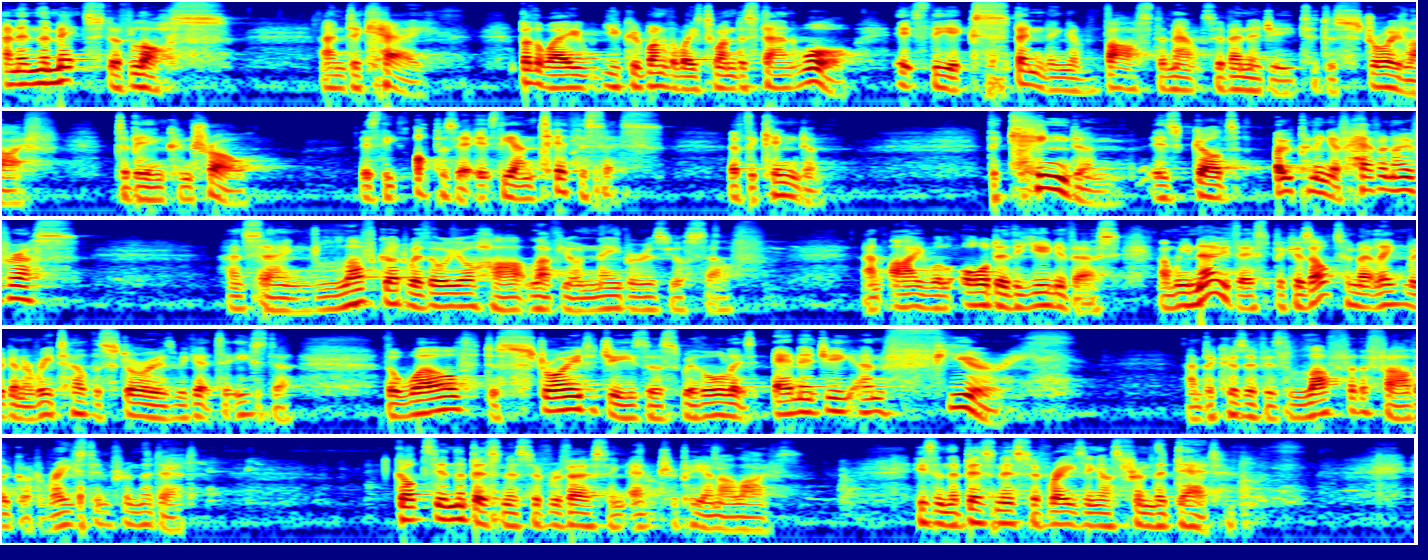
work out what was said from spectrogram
And in the midst of loss and decay, by the way, you could, one of the ways to understand war, it's the expending of vast amounts of energy to destroy life, to be in control. It's the opposite, it's the antithesis of the kingdom. The kingdom is God's opening of heaven over us and saying, Love God with all your heart, love your neighbor as yourself and I will order the universe. And we know this because ultimately, we're going to retell the story as we get to Easter. The world destroyed Jesus with all its energy and fury. And because of his love for the Father, God raised him from the dead. God's in the business of reversing entropy in our lives. He's in the business of raising us from the dead.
